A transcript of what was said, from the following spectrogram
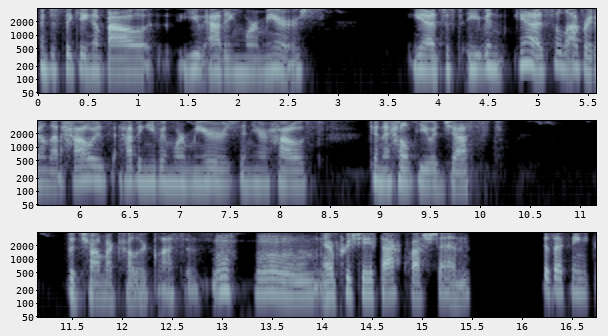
I'm just thinking about you adding more mirrors yeah, just even, yeah, just elaborate on that. How is having even more mirrors in your house going to help you adjust the trauma colored glasses? Mm-hmm. I appreciate that question. because I think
